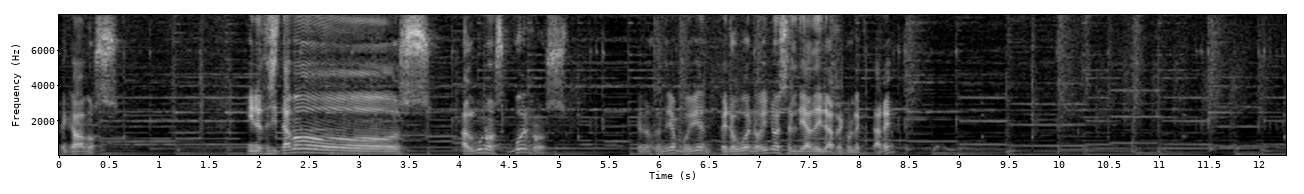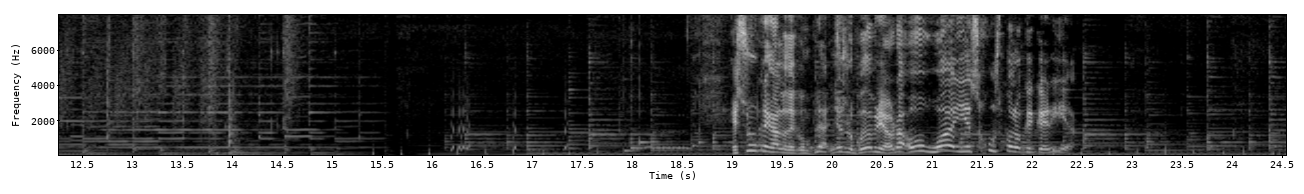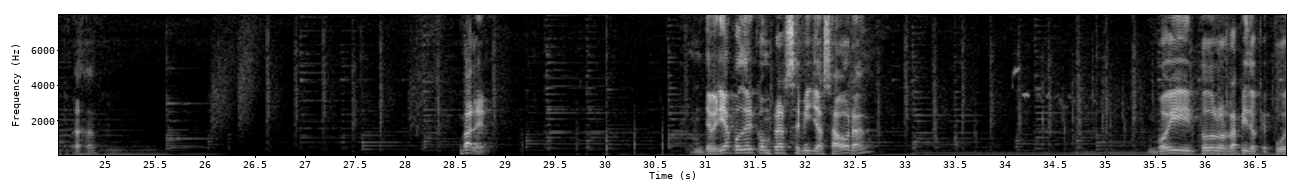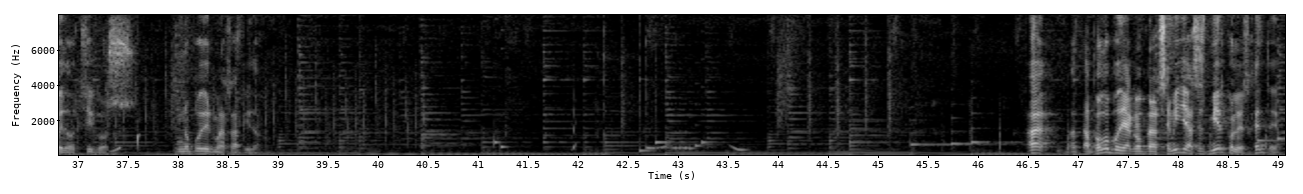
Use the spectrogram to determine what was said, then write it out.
Venga, vamos. Y necesitamos algunos puerros. Que nos vendrían muy bien. Pero bueno, hoy no es el día de ir a recolectar, ¿eh? Es un regalo de cumpleaños, lo puedo abrir ahora. ¡Oh, guay! Es justo lo que quería. Ajá. Vale. Debería poder comprar semillas ahora. Voy todo lo rápido que puedo, chicos. No puedo ir más rápido. Tampoco podía comprar semillas, es miércoles, gente.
